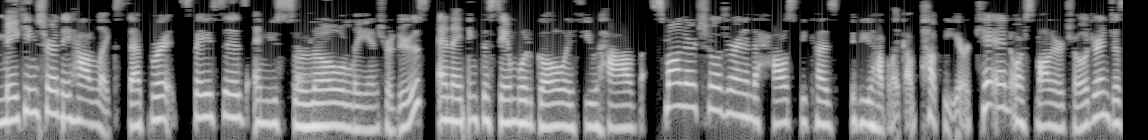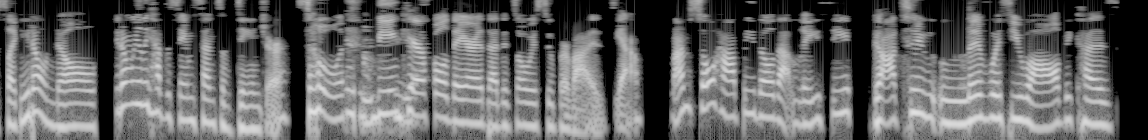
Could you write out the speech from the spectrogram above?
making sure they have like separate spaces and you slowly introduce. And I think the same would go if you have smaller children in the house because if you have like a puppy or kitten or smaller children, just like you don't know, you don't really have the same sense of danger. So mm-hmm. being careful there that it's always supervised. Yeah. I'm so happy though that Lacy got to live with you all because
